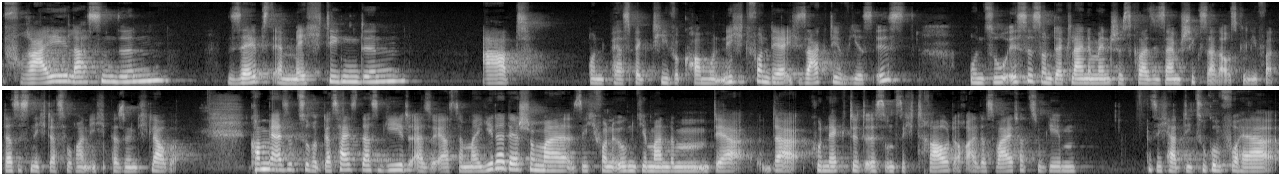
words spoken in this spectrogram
freilassenden, selbstermächtigenden Art und Perspektive kommen und nicht von der ich sag dir, wie es ist und so ist es und der kleine Mensch ist quasi seinem Schicksal ausgeliefert. Das ist nicht das, woran ich persönlich glaube. Kommen wir also zurück. Das heißt, das geht also erst einmal. Jeder, der schon mal sich von irgendjemandem, der da connected ist und sich traut, auch all das weiterzugeben, sich hat die Zukunft vorher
